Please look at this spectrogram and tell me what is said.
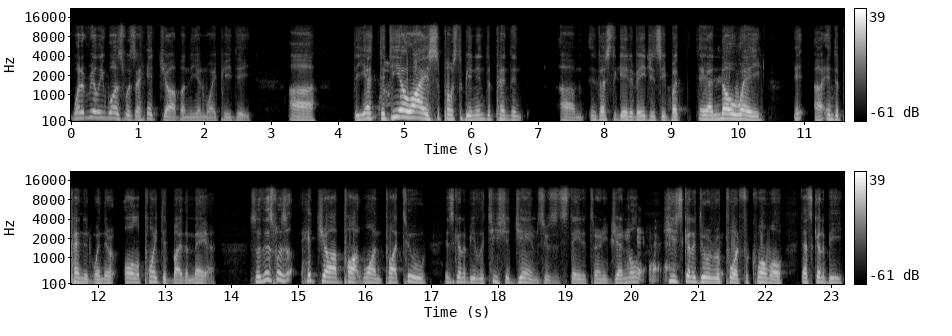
what it really was was a hit job on the NYPD. Uh, the the DOI is supposed to be an independent um, investigative agency, but they are no way uh, independent when they're all appointed by the mayor. So this was hit job part one. Part two is going to be Letitia James, who's the state attorney general. She's going to do a report for Cuomo that's going to be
